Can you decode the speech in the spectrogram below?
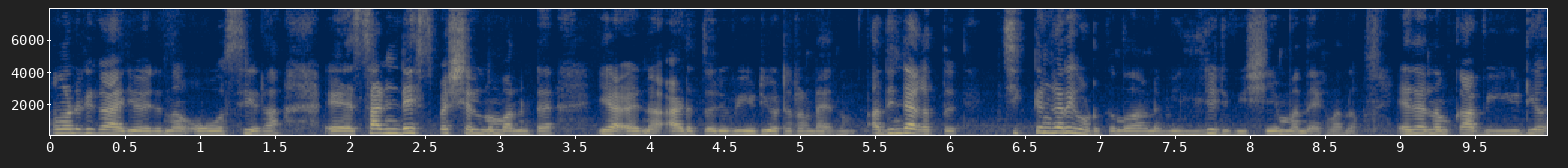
അങ്ങനെ ഒരു കാര്യമായിരുന്നു ഓസിയുടെ സൺഡേ സ്പെഷ്യൽ എന്ന് പറഞ്ഞിട്ട് അടുത്തൊരു വീഡിയോ ഇട്ടിട്ടുണ്ടായിരുന്നു. അതിന്റെ അകത്ത് ചിക്കൻ കറി കൊടുക്കുന്നതാണ് വലിയൊരു വിഷയം വന്നേക്കുന്നത് ഏതായാലും നമുക്ക് ആ വീഡിയോ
